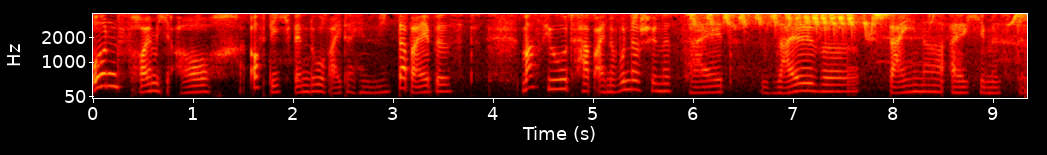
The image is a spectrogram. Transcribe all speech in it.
und freue mich auch auf dich, wenn du weiterhin dabei bist. Mach's gut, hab eine wunderschöne Zeit. Salve, deine Alchemistin.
